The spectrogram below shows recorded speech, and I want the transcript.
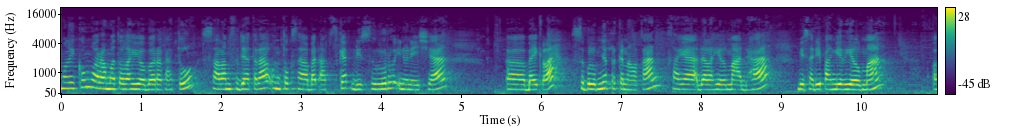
Assalamualaikum warahmatullahi wabarakatuh. Salam sejahtera untuk sahabat Upscape di seluruh Indonesia. E, baiklah, sebelumnya perkenalkan, saya adalah Hilma Adha, bisa dipanggil Hilma. E,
